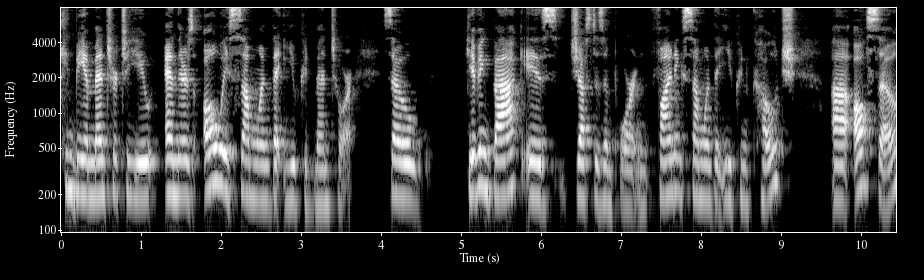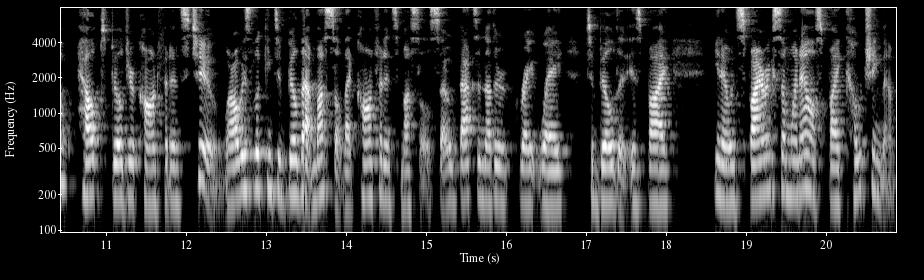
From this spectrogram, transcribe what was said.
can be a mentor to you, and there's always someone that you could mentor. So giving back is just as important. Finding someone that you can coach uh, also helps build your confidence too. We're always looking to build that muscle, that confidence muscle. So that's another great way to build it is by, you know, inspiring someone else by coaching them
